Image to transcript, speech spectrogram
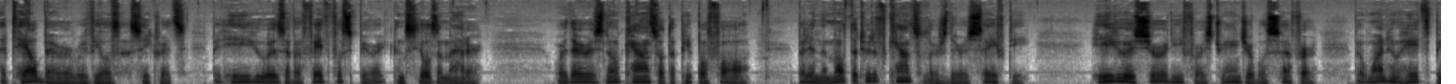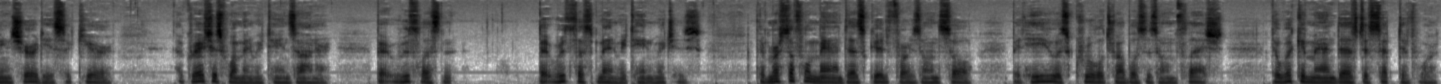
A talebearer reveals secrets, but he who is of a faithful spirit conceals a matter. Where there is no counsel, the people fall, but in the multitude of counselors there is safety. He who is surety for a stranger will suffer, but one who hates being surety is secure. A gracious woman retains honor, but ruthless, but ruthless men retain riches. The merciful man does good for his own soul, but he who is cruel troubles his own flesh. The wicked man does deceptive work,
